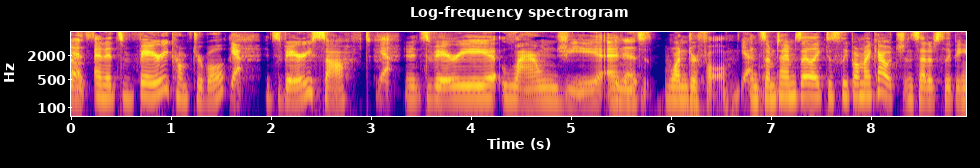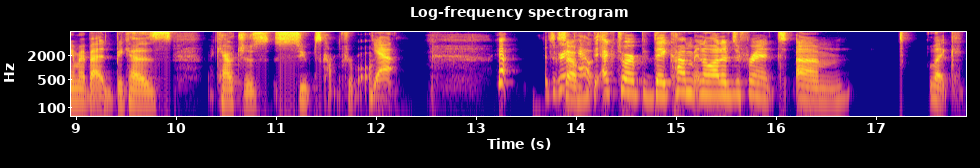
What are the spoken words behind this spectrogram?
it Um, is. and it's very comfortable. Yeah. it's very soft. Yeah. and it's very loungy and wonderful. Yeah. and sometimes I like to sleep on my couch instead of sleeping in my bed because my couch is soups comfortable. yeah. Yeah. It's a great so couch. the Ektorp, they come in a lot of different um like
